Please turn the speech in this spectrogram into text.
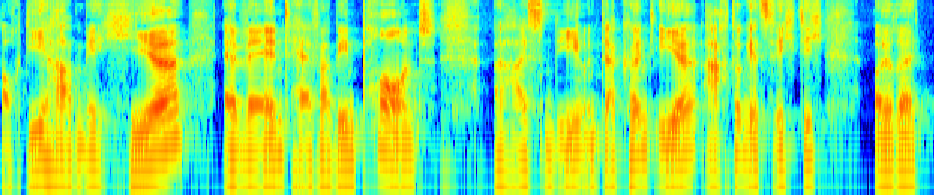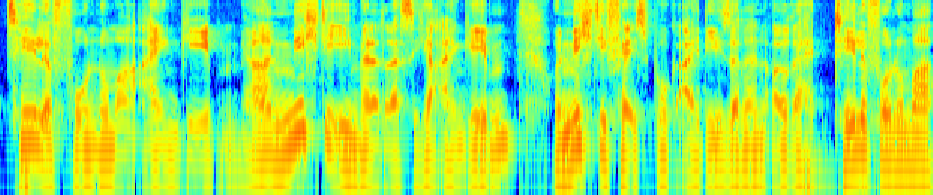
Auch die haben wir hier erwähnt. Have I been pawned? Äh, heißen die. Und da könnt ihr, Achtung, jetzt wichtig, eure Telefonnummer eingeben. Ja? Nicht die E-Mail-Adresse hier eingeben und nicht die Facebook-ID, sondern eure Telefonnummer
